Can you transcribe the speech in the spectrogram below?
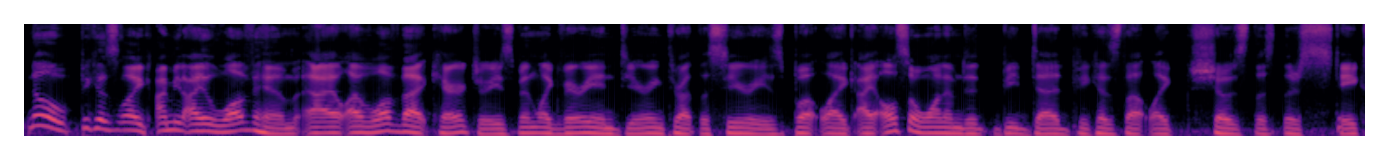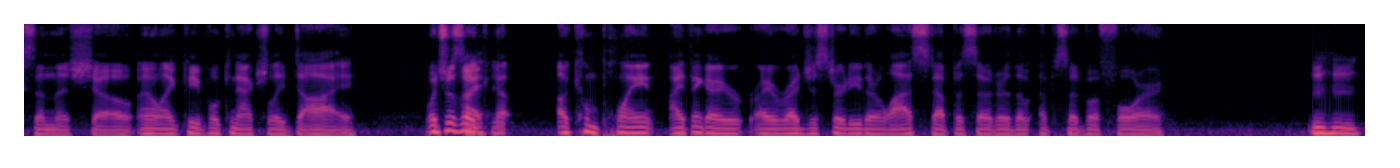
No, because like I mean I love him. I I love that character. He's been like very endearing throughout the series, but like I also want him to be dead because that like shows the there's stakes in this show and like people can actually die. Which was like a, a complaint I think I I registered either last episode or the episode before. Mm-hmm.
